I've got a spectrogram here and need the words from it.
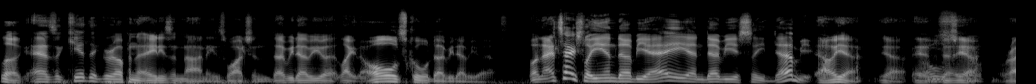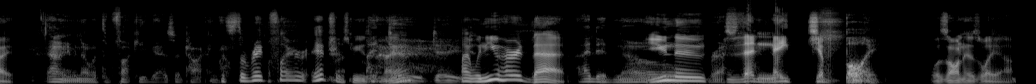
look, as a kid that grew up in the 80s and 90s watching WWF, like the old school WWF. Well, that's actually NWA and WCW. Oh, yeah. Yeah. And, uh, yeah. Right. I don't even know what the fuck you guys are talking about. It's the Ric Flair interest music, man. Dude, dude. Like when you heard that, I didn't know. you knew wrestling. the Nature Boy was on his way out.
